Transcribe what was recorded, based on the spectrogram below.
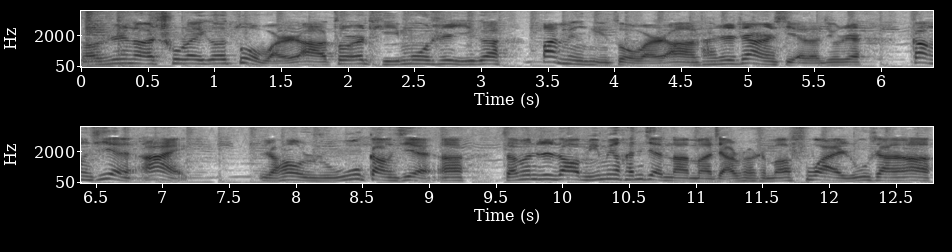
老师呢出了一个作文啊，作文题目是一个半命题作文啊，他是这样写的，就是杠线爱，然后如杠线啊。咱们知道明明很简单嘛，假如说什么父爱如山啊，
